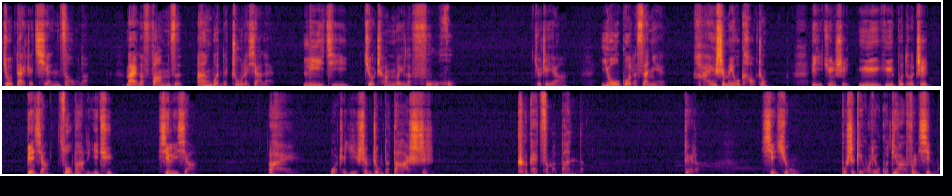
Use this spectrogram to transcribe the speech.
就带着钱走了，买了房子，安稳的住了下来，立即就成为了富户。就这样，又过了三年，还是没有考中，李军是郁郁不得志，便想作罢离去，心里想：哎，我这一生中的大事。可该怎么办呢？对了，贤兄，不是给我留过第二封信吗？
